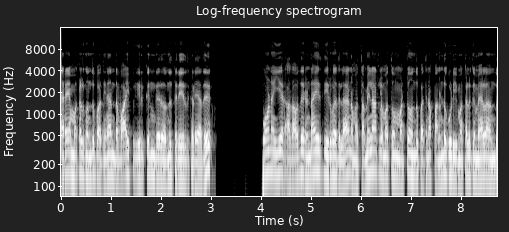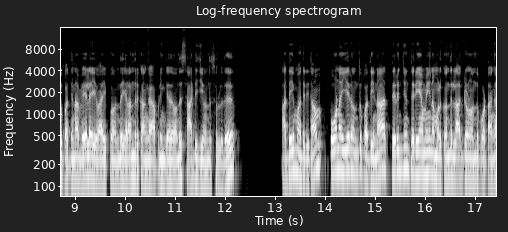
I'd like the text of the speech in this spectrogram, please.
நிறைய மக்களுக்கு வந்து பார்த்திங்கன்னா இந்த வாய்ப்பு இருக்குங்கிறது வந்து தெரியறது கிடையாது. போன இயர் அதாவது ரெண்டாயிரத்தி இருபதில் நம்ம தமிழ்நாட்டில் மட்டும் மட்டும் வந்து பார்த்திங்கன்னா பன்னெண்டு கோடி மக்களுக்கு மேலே வந்து பார்த்திங்கன்னா வேலை வாய்ப்பு வந்து இழந்திருக்காங்க அப்படிங்கிறத வந்து ஸ்ட்ராட்டஜி வந்து சொல்லுது. அதே மாதிரி தான் போன இயர் வந்து பார்த்திங்கன்னா தெரிஞ்சும் தெரியாமையும் நம்மளுக்கு வந்து லாக்டவுன் வந்து போட்டாங்க.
